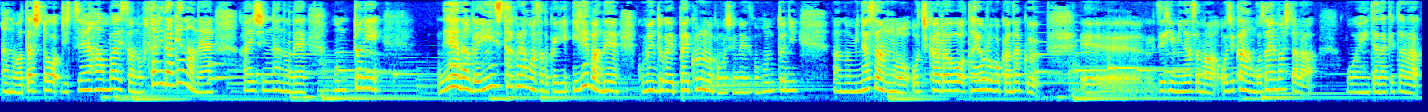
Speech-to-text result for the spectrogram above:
あの私と実演販売士さんの2人だけのね配信なので本当にねなんかインスタグラマーさんとかいればねコメントがいっぱい来るのかもしれないです。が本当にあの皆さんのお力を頼るほかなく、えー、ぜひ皆様お時間ございましたら応援いただけたら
